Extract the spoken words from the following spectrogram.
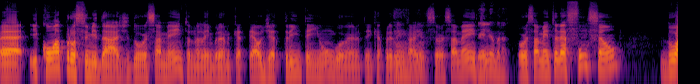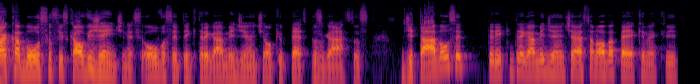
É, e com a proximidade do orçamento, né, lembrando que até o dia 31 o governo tem que apresentar uhum. esse orçamento, o orçamento ele é função do arcabouço fiscal vigente. Né? Ou você tem que entregar mediante ao que o teto dos gastos ditava, ou você teria que entregar mediante essa nova PEC né, que,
